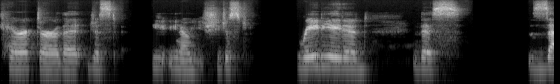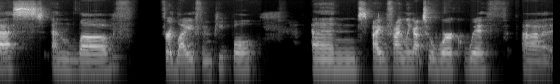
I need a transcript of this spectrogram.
character that just you, you know she just radiated this zest and love for life and people. And I finally got to work with uh,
